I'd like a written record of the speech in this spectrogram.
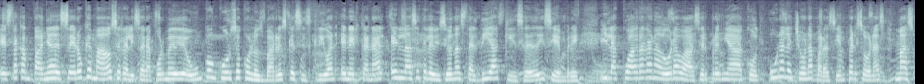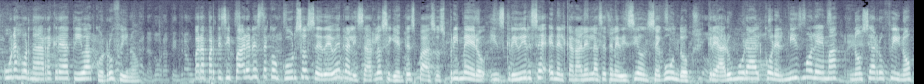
Esta campaña de cero quemados se realizará por medio de un concurso con los barrios que se inscriban en el canal Enlace Televisión hasta el día 15 de diciembre y la cuadra ganadora va a ser premiada con una lechona para 100 personas más una jornada recreativa con Rufino. Para participar en este concurso se deben realizar los siguientes pasos. Primero, inscribirse en el canal Enlace Televisión. Segundo, crear un mural con el mismo lema No sea Rufino,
